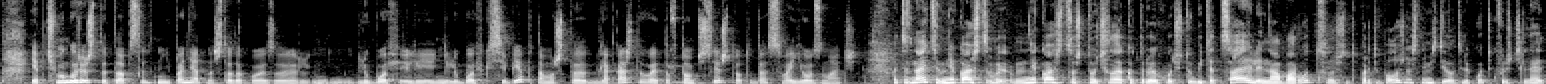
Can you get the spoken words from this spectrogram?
Я почему говорю, что это абсолютно непонятно, что такое за любовь или не любовь к себе, потому что для каждого это в том числе что-то да, свое значит. Хотя, знаете, мне кажется, мне кажется, что человек, который хочет убить отца или наоборот что-то противоположное с ним сделать, или котиков расчленяет,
